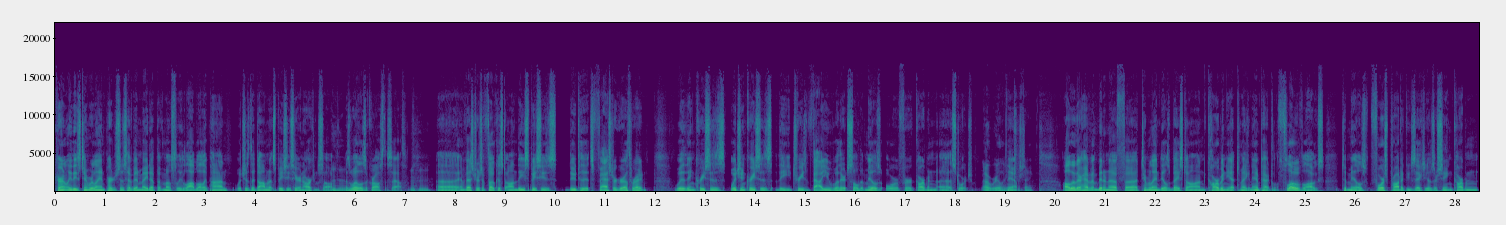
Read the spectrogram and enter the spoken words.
Currently, these timberland purchases have been made up of mostly loblolly pine, which is the dominant species here in Arkansas, as well as across the South. Mm-hmm. Uh, investors have focused on these species due to its faster growth rate, with increases which increases the tree's value, whether it's sold at mills or for carbon uh, storage. Oh, really? Yeah. Interesting. Although there haven't been enough uh, timberland deals based on carbon yet to make an impact on the flow of logs to mills, forest product executives are seeing carbon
